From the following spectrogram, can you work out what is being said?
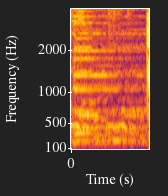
You.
